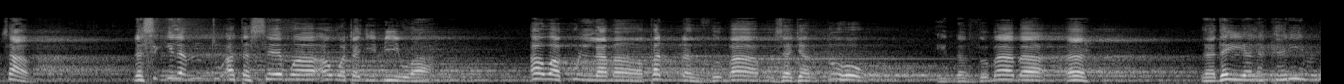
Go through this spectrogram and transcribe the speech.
sawa. Na si kila mtu atasemwa au atajibiwa. awa kullama tanna dhubabu zajartuhu inna dhubaba ah, ladayya la karimu.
